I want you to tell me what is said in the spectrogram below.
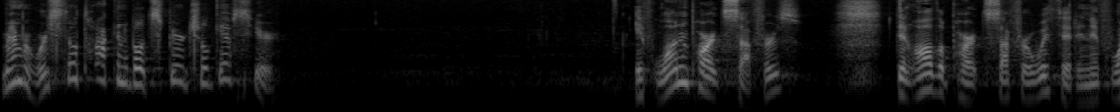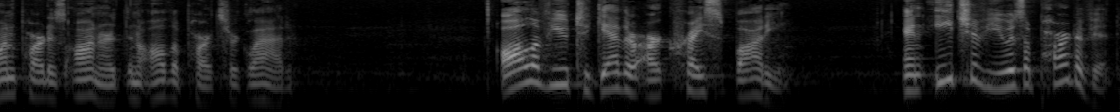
Remember, we're still talking about spiritual gifts here. If one part suffers, then all the parts suffer with it. And if one part is honored, then all the parts are glad. All of you together are Christ's body, and each of you is a part of it.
